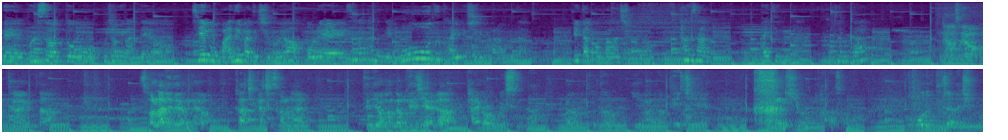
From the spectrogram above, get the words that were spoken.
네 벌써 또 구정이 왔네요. 새해 복 많이 받으시고요. 올해 생각하는 일 모두 다 이루시기 바랍니다. 일단 건강하시고요. 항상 파이팅입니다. 감사합니다. 안녕하세요 황태강입니다 설날이 되었네요 까치까치 설날 드디어 황금 돼지해가 밝아오고 있습니다 여러분들도 이 황금 돼지에 큰 기운을 받아서 모두 부자 되시고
